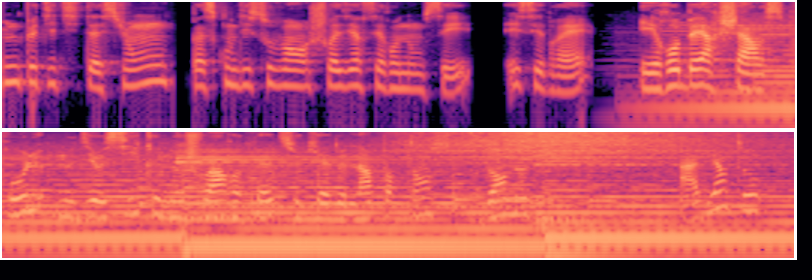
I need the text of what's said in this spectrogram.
une petite citation parce qu'on dit souvent choisir c'est renoncer et c'est vrai. Et Robert Charles Sproul nous dit aussi que nos choix reflètent ce qui a de l'importance dans nos vies. À bientôt!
